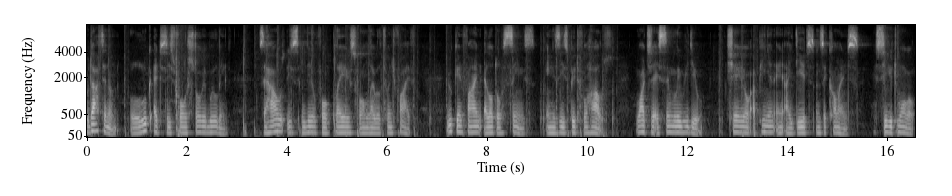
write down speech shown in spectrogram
Good afternoon. Look at this four-story building. The house is ideal for players from level 25. You can find a lot of things in this beautiful house. Watch the assembly video. Share your opinion and ideas in the comments. See you tomorrow.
